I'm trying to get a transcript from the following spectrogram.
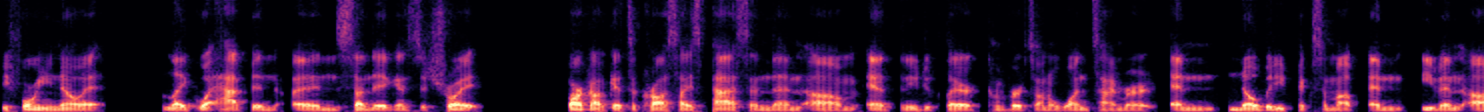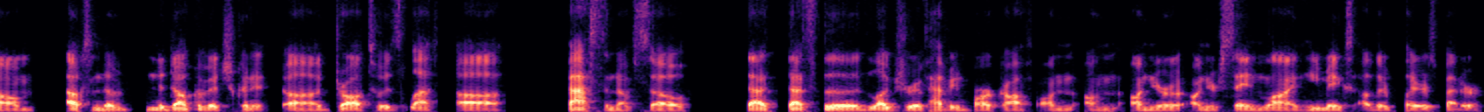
before you know it, like what happened in Sunday against Detroit, Barkov gets a cross ice pass, and then um, Anthony Duclair converts on a one timer, and nobody picks him up. And even um, Alexander Nedeljkovic couldn't uh, draw to his left uh, fast enough. So that that's the luxury of having Barkov on on on your on your same line. He makes other players better.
